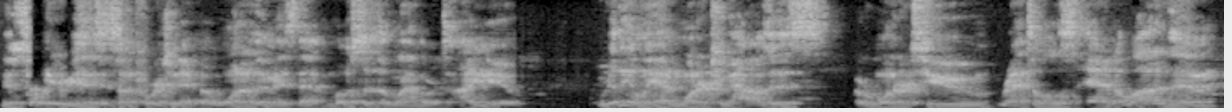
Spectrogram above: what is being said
there's so many reasons it's unfortunate, but one of them is that most of the landlords I knew really only had one or two houses or one or two rentals, and a lot of them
